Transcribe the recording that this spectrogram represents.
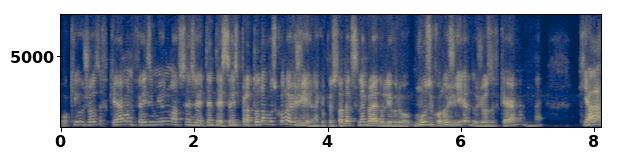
o que o Joseph Kerman fez em 1986 para toda a musicologia, né? Que o pessoal deve se lembrar do livro Musicologia do Joseph Kerman, né? Que é ah,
